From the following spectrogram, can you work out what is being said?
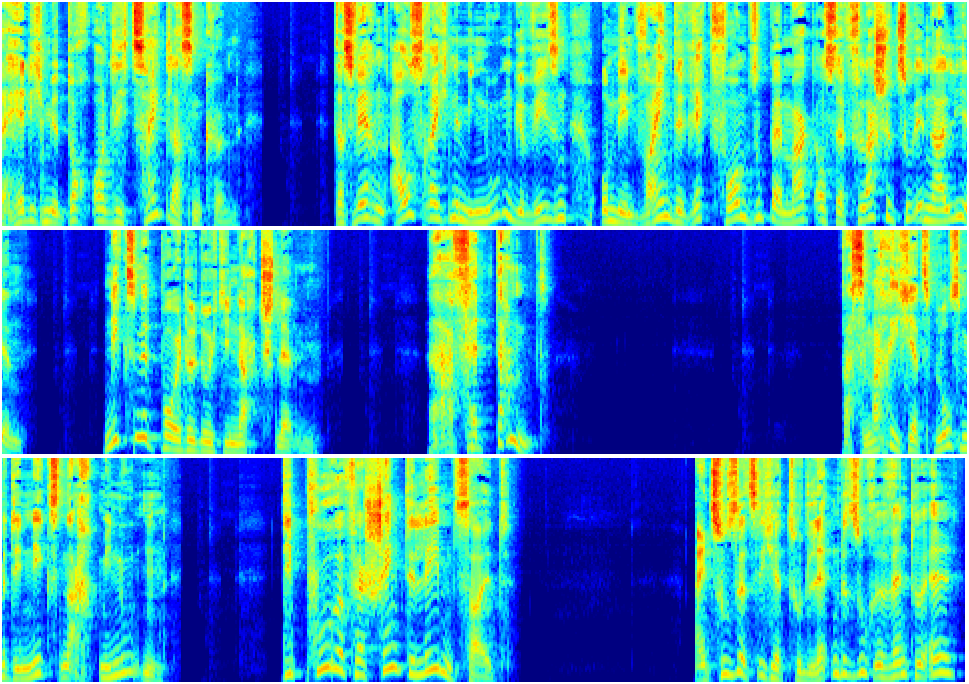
Da hätte ich mir doch ordentlich Zeit lassen können. Das wären ausreichende Minuten gewesen, um den Wein direkt vorm Supermarkt aus der Flasche zu inhalieren. Nix mit Beutel durch die Nacht schleppen. Ah, verdammt! Was mache ich jetzt bloß mit den nächsten acht Minuten? Die pure verschenkte Lebenszeit. Ein zusätzlicher Toilettenbesuch eventuell?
